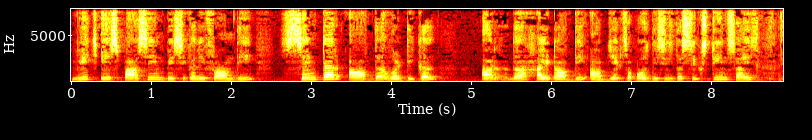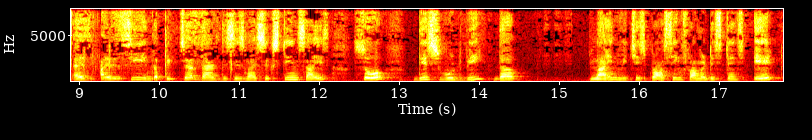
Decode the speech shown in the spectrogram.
which is passing basically from the center of the vertical or the height of the object. Suppose this is the 16 size. As I will see in the picture that this is my 16 size. So this would be the line which is crossing from a distance 8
